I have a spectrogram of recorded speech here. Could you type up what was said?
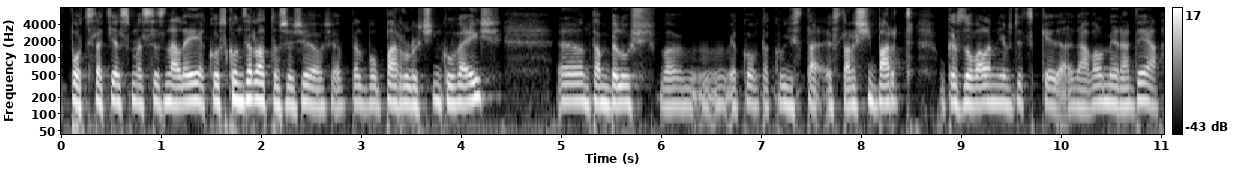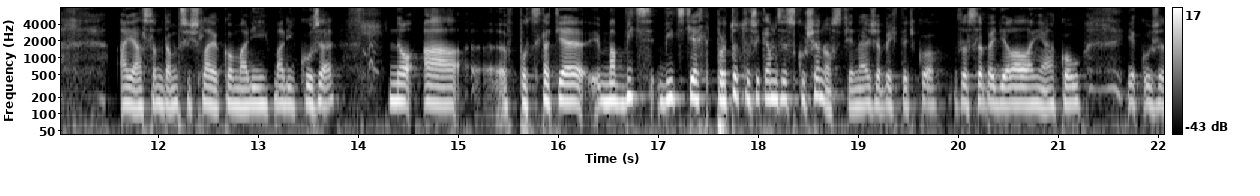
v podstatě jsme se znali jako z konzervatoře, že jo, že byl o pár ročníků vejš, tam byl už jako takový starší Bart, ukazoval mě vždycky, dával mi rady a, a já jsem tam přišla jako malý, malý kuře. No a e, v podstatě mám víc, víc těch, proto to říkám ze zkušenosti, ne, že bych teď za sebe dělala nějakou, jako že,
